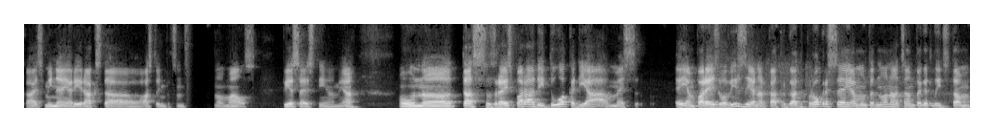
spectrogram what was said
Kā jau minēju, arī rakstā 18 no malas piesaistījām. Ja? Un, uh, tas uzreiz parādīja to, ka jā, mēs ejam pareizo virzienu, ar katru gadu progresējam, un tad nonācām līdz tam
